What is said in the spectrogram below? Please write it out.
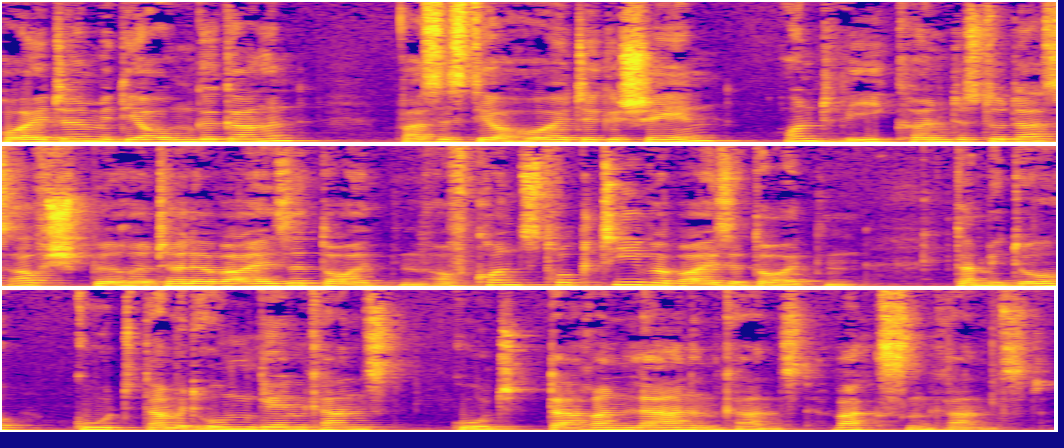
heute mit dir umgegangen? Was ist dir heute geschehen? Und wie könntest du das auf spirituelle Weise deuten, auf konstruktive Weise deuten, damit du gut damit umgehen kannst, gut daran lernen kannst, wachsen kannst.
